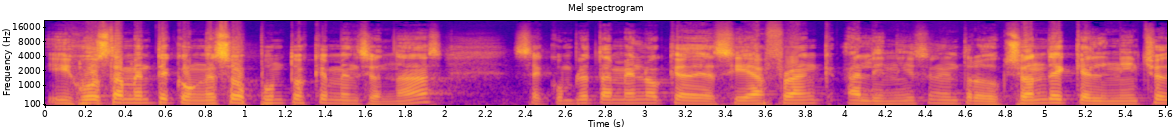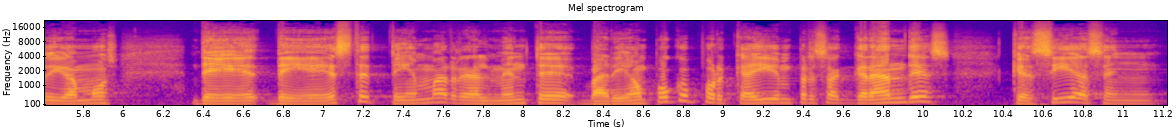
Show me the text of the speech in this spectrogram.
Y justamente con esos puntos que mencionás, se cumple también lo que decía Frank al inicio en la introducción, de que el nicho, digamos, de, de este tema realmente varía un poco porque hay empresas grandes que sí hacen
